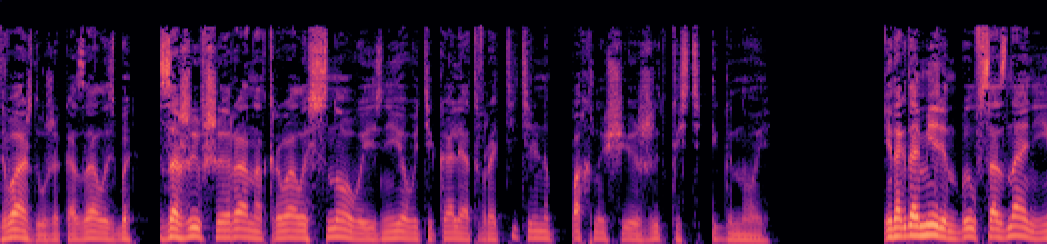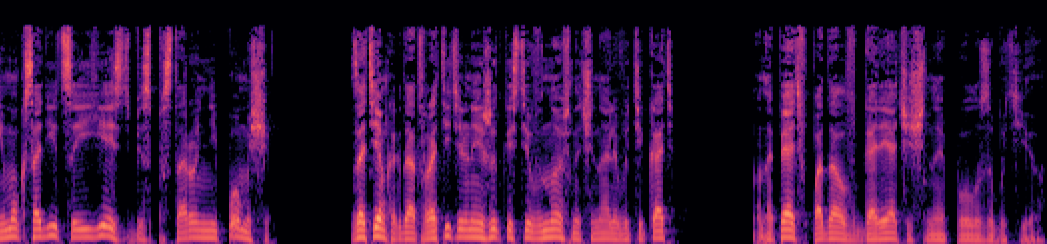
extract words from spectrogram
Дважды уже, казалось бы, зажившая рана открывалась снова, из нее вытекали отвратительно пахнущая жидкость и гной. Иногда Мерин был в сознании и мог садиться и есть без посторонней помощи. Затем, когда отвратительные жидкости вновь начинали вытекать, он опять впадал в горячечное полузабытье.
